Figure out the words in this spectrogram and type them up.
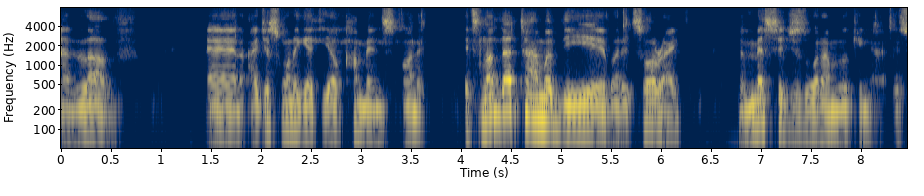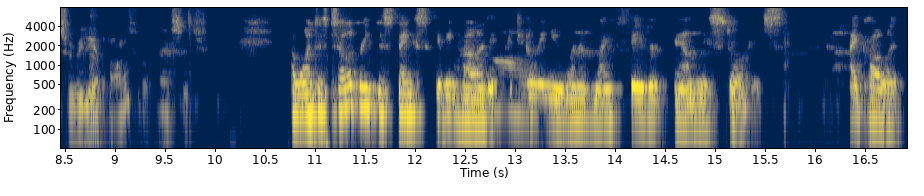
and love. And I just want to get your comments on it. It's not that time of the year, but it's all right. The message is what I'm looking at. It's really okay. a powerful message. I want to celebrate this Thanksgiving holiday by telling you one of my favorite family stories. I call it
